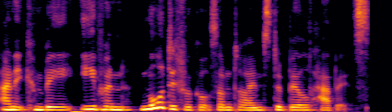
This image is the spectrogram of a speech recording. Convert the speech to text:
and it can be even more difficult sometimes to build habits.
